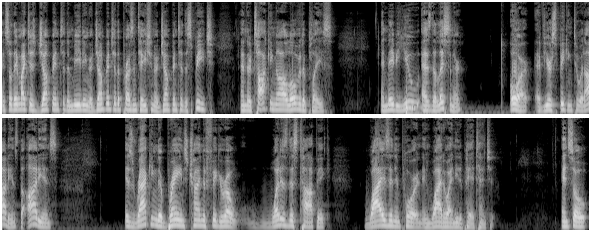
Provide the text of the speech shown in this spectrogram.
And so they might just jump into the meeting or jump into the presentation or jump into the speech and they're talking all over the place. And maybe you, as the listener, or if you're speaking to an audience, the audience is racking their brains trying to figure out what is this topic? Why is it important and why do I need to pay attention? And so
